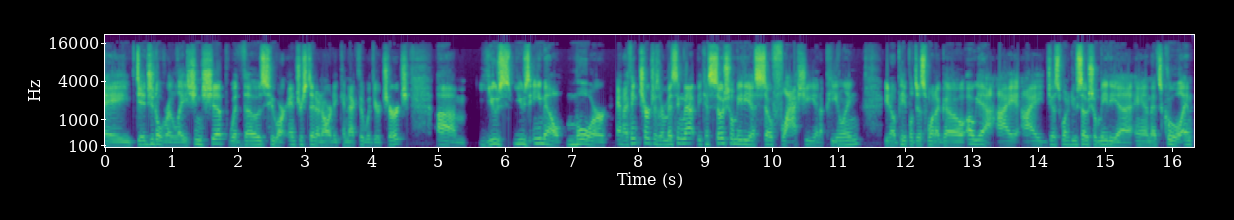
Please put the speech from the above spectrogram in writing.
a digital relationship with those who are interested and already connected with your church, um, use use email more. And i think churches are missing that because social media is so flashy and appealing. You know people just want to go oh yeah i i just want to do social media and that's cool. And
